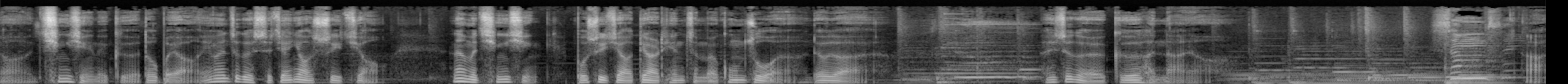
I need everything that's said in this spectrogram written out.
啊、呃清醒的歌都不要，因为这个时间要睡觉。那么清醒不睡觉，第二天怎么工作呢？对不对？哎，这个歌很难啊。啊，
